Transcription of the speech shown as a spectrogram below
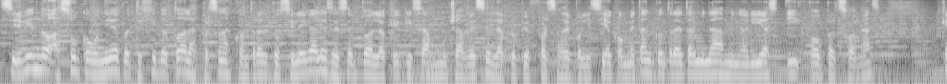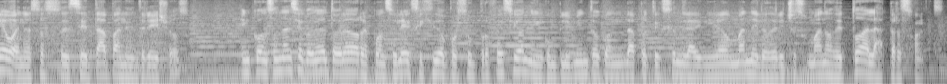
sirviendo a su comunidad y protegiendo a todas las personas contra actos ilegales, excepto a lo que quizás muchas veces las propias fuerzas de policía cometan contra determinadas minorías y o personas, que bueno, esos se, tapan entre ellos, en consonancia con el alto grado de responsabilidad exigido por su profesión en cumplimiento con la protección de la dignidad humana y los derechos humanos de todas las personas.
